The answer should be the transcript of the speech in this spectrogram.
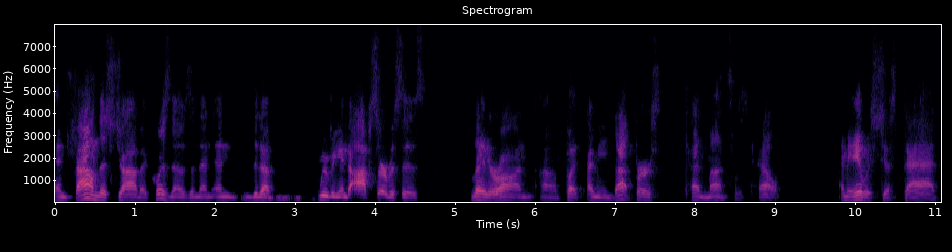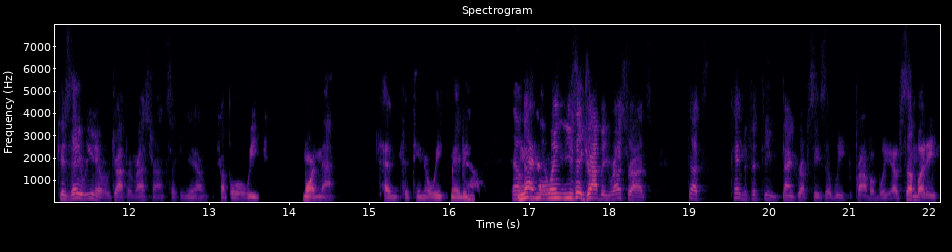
and found this job at Quiznos and then ended up moving into op services later on. Uh, but I mean, that first 10 months was hell. I mean, it was just bad because they, you know, were dropping restaurants like, you know, a couple a week, more than that, 10, 15 a week, maybe. Yeah, when you say dropping restaurants, that's 10 to 15 bankruptcies a week probably of somebody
